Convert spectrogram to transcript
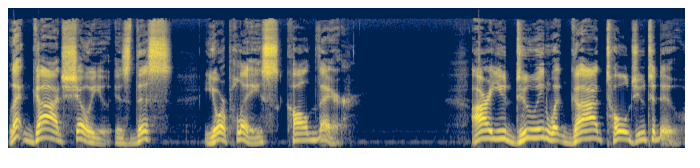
Let God show you is this your place called there? Are you doing what God told you to do?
